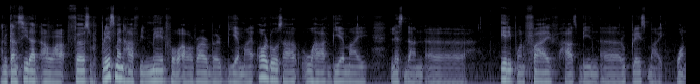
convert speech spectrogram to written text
And we can see that our first replacement have been made for our variable bmi all those have, who have bmi less than uh, 80.5 has been uh, replaced by 1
